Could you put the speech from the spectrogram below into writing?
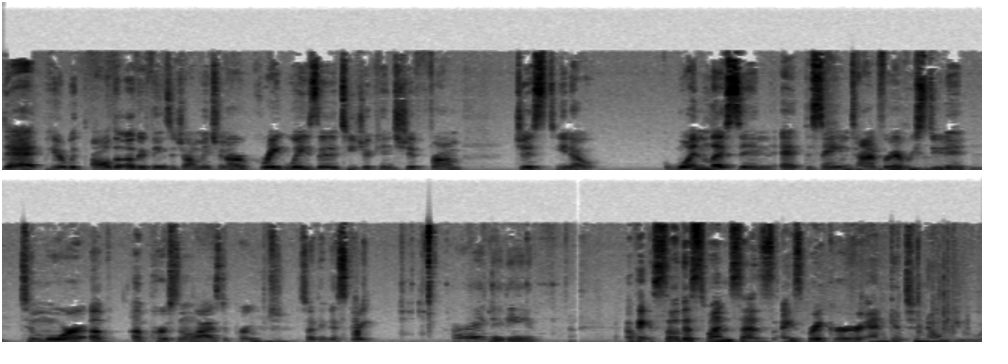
that paired with all the other things that y'all mentioned are great ways that a teacher can shift from just, you know, one lesson at the same time for every mm-hmm. student to more of a personalized approach. Mm-hmm. So I think that's great. All right, Nadine. Okay, so this one says icebreaker and get to know you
